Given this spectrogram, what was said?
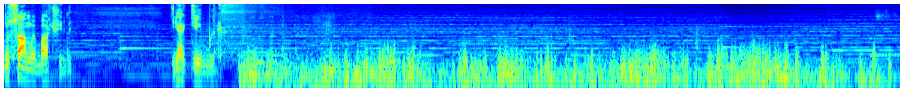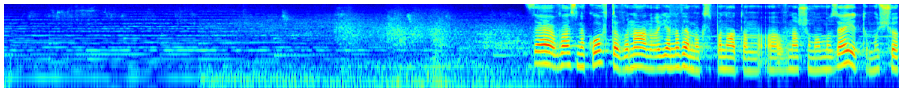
Ну, самый бачили. Який був. Це власне кофта. Вона ну, є новим експонатом е, в нашому музеї, тому що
